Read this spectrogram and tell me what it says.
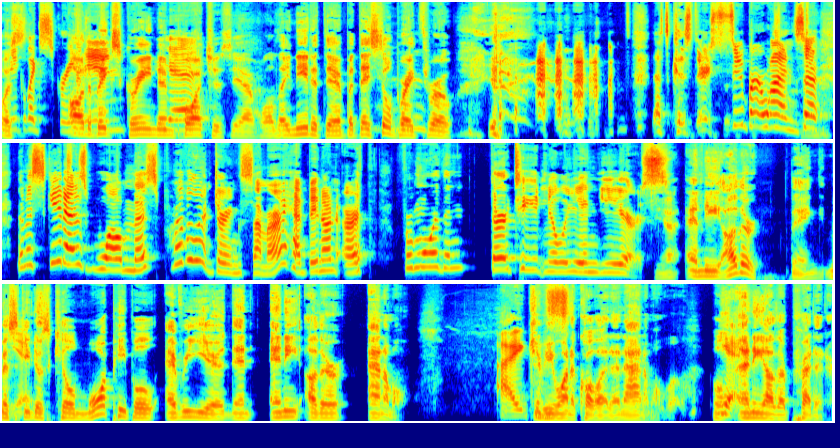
The What's- big like screen. Oh, the big in. screen and Yeah. porches. Yeah. Well, they need it there, but they still break through. That's because they're super ones. So the mosquitoes, while most prevalent during summer, have been on Earth for more than 30 million years. Yeah. And the other thing, mosquitoes kill more people every year than any other animal, I can if you want to call it an animal. Well, Yeah. any other predator.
